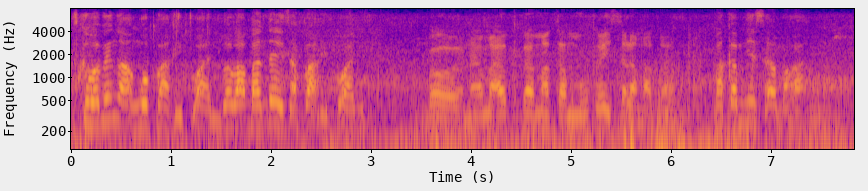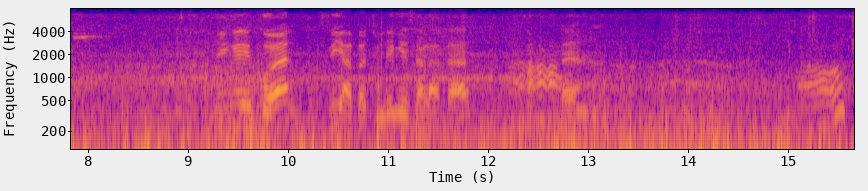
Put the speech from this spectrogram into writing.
parceke babenga yango paris poani babanda eza paris poani bamakambo oyo esalamaka makambo esalamaka ndenge koya vi ya bato ndenge ezalaka ok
